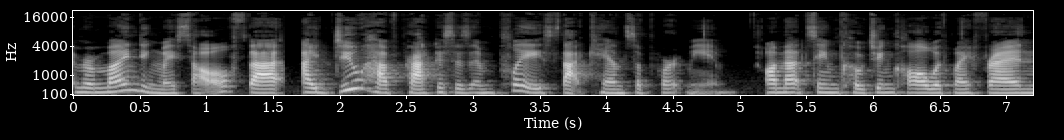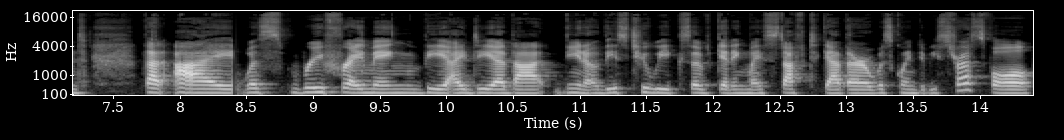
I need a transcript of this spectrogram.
am reminding myself that I do have practices in place that can support me. On that same coaching call with my friend, that I was reframing the idea that, you know, these two weeks of getting my stuff together was going to be stressful.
